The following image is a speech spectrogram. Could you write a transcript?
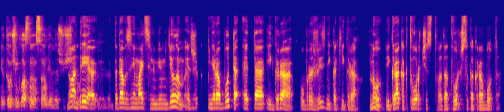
Это очень классное на самом деле ощущение. Ну, Андрей, а, когда вы занимаетесь любимым делом, это же не работа, это игра, образ жизни как игра. Ну, игра как творчество, да, творчество как работа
